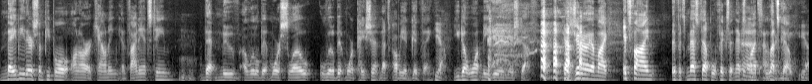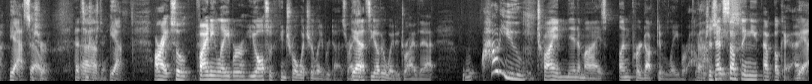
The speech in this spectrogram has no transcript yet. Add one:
Maybe there's some people on our accounting and finance team Mm-hmm. that move a little bit more slow, a little bit more patient. That's probably a good thing. Yeah. You don't want me doing your stuff. Because generally I'm like, it's fine. If it's messed up, we'll fix it next That month. Let's like go. me. Yeah. Yeah. So, Sure. That's um, interesting. yeah. All right, so finding labor, you also control what your labor does, right? Yeah. That's the other way to drive that. How do you try and minimize unproductive labor hours? Oh, Is that geez. something you? Um, okay, I, Yeah.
